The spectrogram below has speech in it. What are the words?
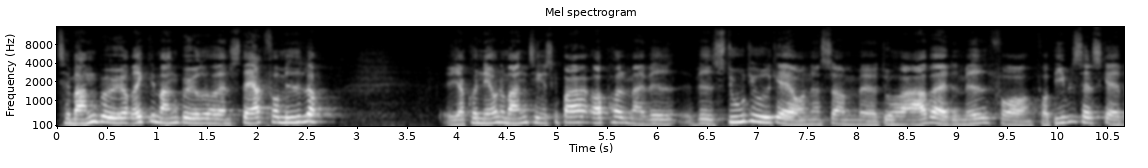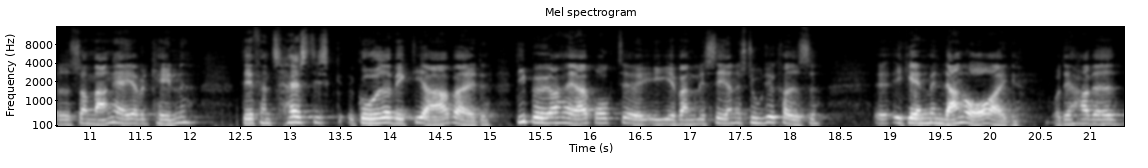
til mange bøger, rigtig mange bøger. Du har været en stærk formidler. Jeg kunne nævne mange ting. Jeg skal bare opholde mig ved, ved studieudgaverne, som øh, du har arbejdet med for, for Bibelselskabet, som mange af jer vil kende. Det er fantastisk gode og vigtige arbejde. De bøger har jeg brugt øh, i evangeliserende studiekredse øh, igen med en lang årrække. Og det har været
